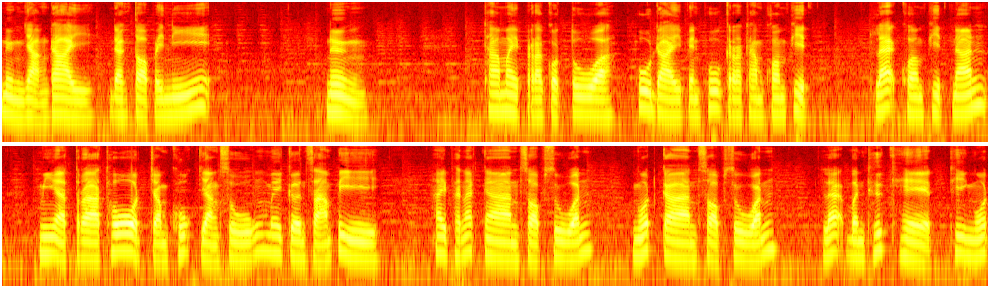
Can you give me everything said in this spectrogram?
หนึ่งอย่างใดดังต่อไปนี้ 1. ถ้าไม่ปรากฏตัวผู้ใดเป็นผู้กระทำความผิด และความผิดนั้นมีอัตราโทษจำคุกอย่างสูงไม่เกิน 3 ปี ให้พนักงานสอบสวน งดการสอบสวน และบันทึกเหตุที่งด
